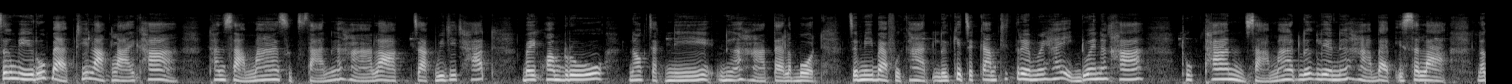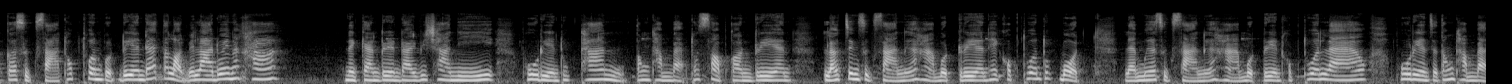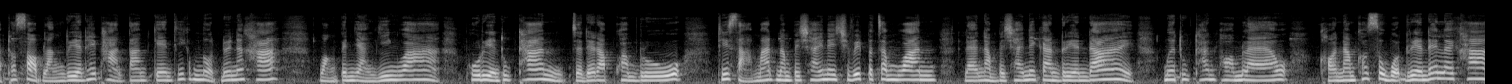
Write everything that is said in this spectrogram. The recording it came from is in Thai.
ซึ่งมีรูปแบบที่หลากหลายค่ะ ท่านสามารถศึกษาเนื้อหาหลักจากวิดิทัศน์ ใบความรู้ นอกจากนี้เนื้อหาแต่ละบท จะมีแบบฝึกหัดหรือกิจกรรมที่เตรียมไว้ให้อีกด้วยนะคะ ทุกท่านสามารถเลือกเรียนเนื้อหาแบบอิสระ แล้วก็ศึกษาทบทวนบทเรียนได้ตลอดเวลาด้วยนะคะ ในการเรียนรายวิชานี้ ผู้เรียนทุกท่านต้องทำแบบทดสอบก่อนเรียน แล้วจึงศึกษาเนื้อหาบทเรียนให้ครบถ้วนทุกบท และเมื่อศึกษาเนื้อหาบทเรียนครบถ้วนแล้ว ผู้เรียนจะต้องทำแบบทดสอบหลังเรียนให้ผ่านตามเกณฑ์ที่กำหนดด้วยนะคะ หวังเป็นอย่างยิ่งว่า ผู้เรียนทุกท่านจะได้รับความรู้ ที่สามารถนำไปใช้ในชีวิตประจำวัน และนำไปใช้ในการเรียนได้ เมื่อทุกท่านพร้อมแล้ว ขอนำเข้าสู่บทเรียนได้เลยค่ะ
